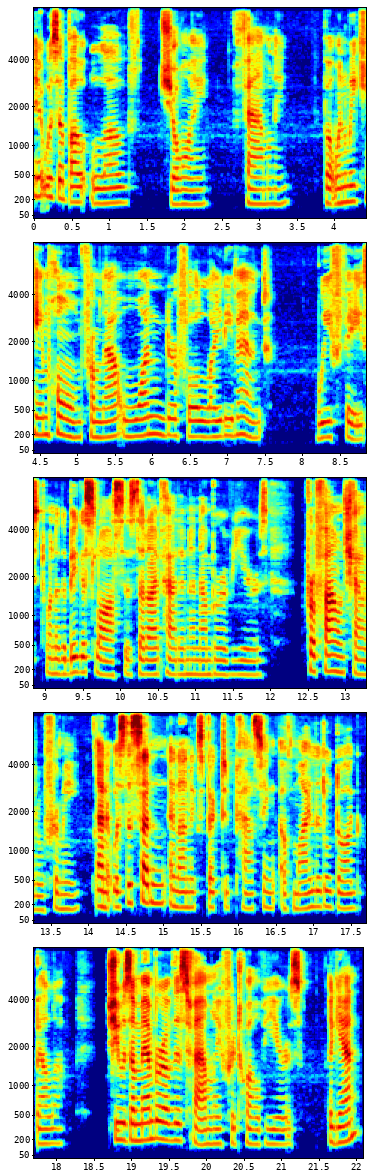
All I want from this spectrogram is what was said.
It was about love, joy, family. But when we came home from that wonderful light event, we faced one of the biggest losses that I've had in a number of years. Profound shadow for me, and it was the sudden and unexpected passing of my little dog Bella. She was a member of this family for 12 years. Again,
